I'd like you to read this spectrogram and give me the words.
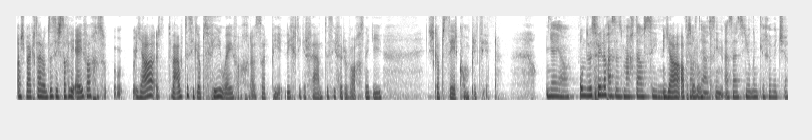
Aspekt her, und das ist so ein bisschen einfach, ja, die Welten sind, glaube ich, viel einfacher als so bei richtiger Fantasy für Erwachsene. ist, glaube ich, sehr kompliziert. Ja, ja. Und was vielleicht... Also es macht auch Sinn. Ja, Es absolut. macht ja auch Sinn. Also als Jugendliche willst du,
